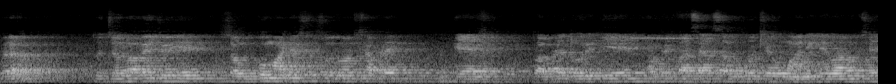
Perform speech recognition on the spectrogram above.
બરાબર? તો ચલો હવે જોઈએ શંકુ માટે શું શોધવાનું છે આપણે? કે તો આપણે દોરી દઈએ. આપણી પાસે આ શંકુ છે, એવું માની લેવાનું છે.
